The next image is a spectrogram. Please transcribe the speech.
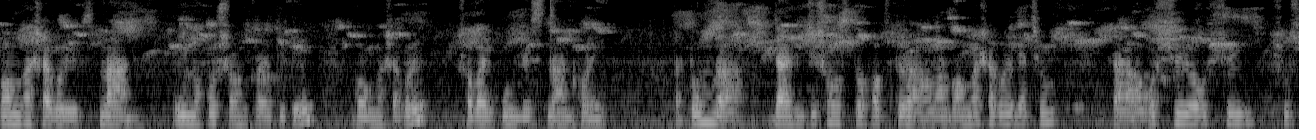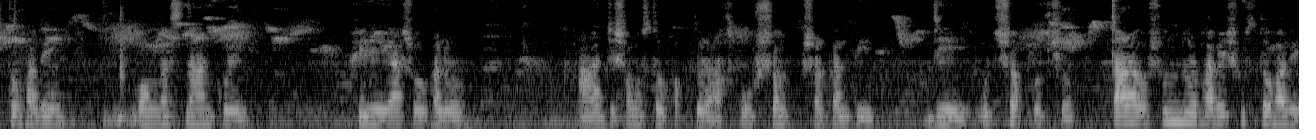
গঙ্গাসাগরে স্নান, এই মকর সংক্রান্তিতে গঙ্গাসাগরে সবাই পুণ্যে স্নান করে। তা তোমরা যারা যে সমস্ত ভক্তরা আমার গঙ্গাসাগরে গেছো, তারা অবশ্যই অবশ্যই সুস্থভাবে গঙ্গা স্নান করে ফিরে আসো ভালো। আর যে সমস্ত ভক্তরা আজ পৌষ সংক্রান্তির যে উৎসব করছ, তারাও সুন্দরভাবে, সুস্থভাবে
